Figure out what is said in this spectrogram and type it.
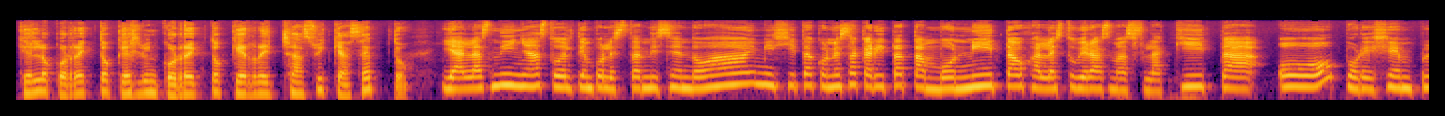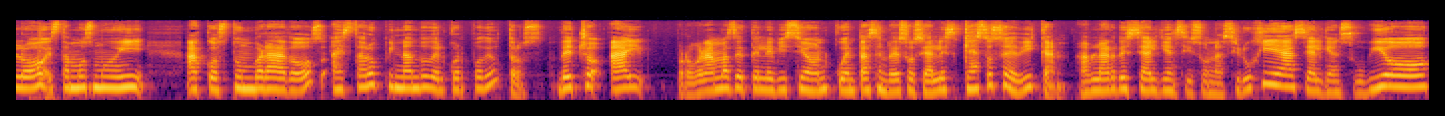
qué es lo correcto, qué es lo incorrecto, qué rechazo y qué acepto. Y a las niñas todo el tiempo le están diciendo, ay, mi hijita, con esa carita tan bonita, ojalá estuvieras más flaquita. O, por ejemplo, estamos muy acostumbrados a estar opinando del cuerpo de otros. De hecho, hay programas de televisión, cuentas en redes sociales que a eso se dedican, hablar de si alguien se hizo una cirugía, si alguien subió,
